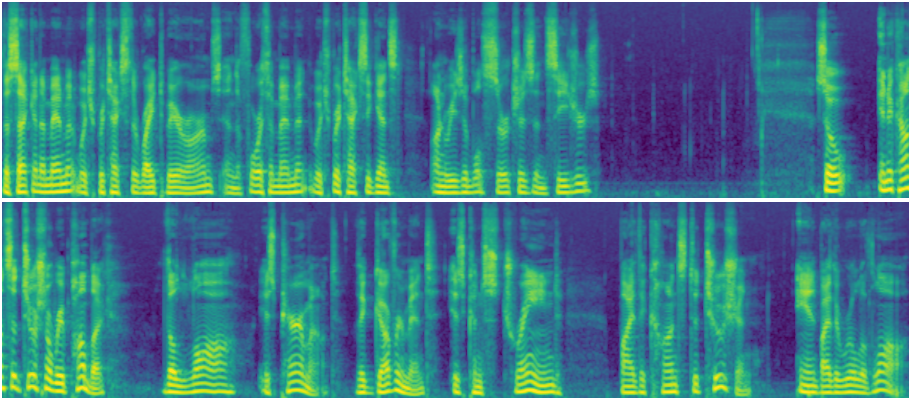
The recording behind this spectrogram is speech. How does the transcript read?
The Second Amendment, which protects the right to bear arms. And the Fourth Amendment, which protects against unreasonable searches and seizures. So, in a constitutional republic, the law is paramount. The government is constrained by the Constitution and by the rule of law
